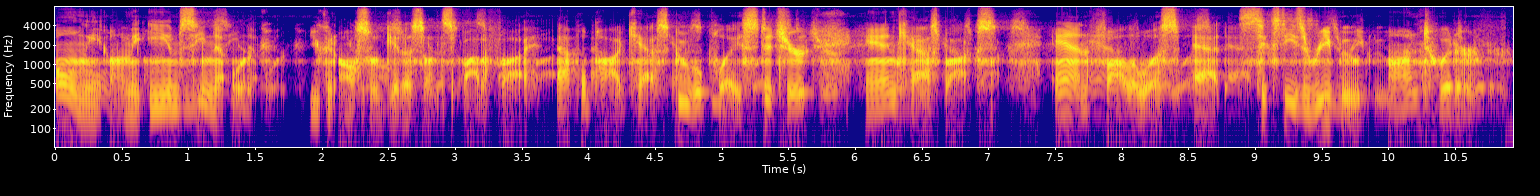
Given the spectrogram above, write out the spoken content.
only on the EMC Network. You can also get us on Spotify, Apple Podcasts, Google Play, Stitcher, and Castbox. And follow us at 60s Reboot on Twitter.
